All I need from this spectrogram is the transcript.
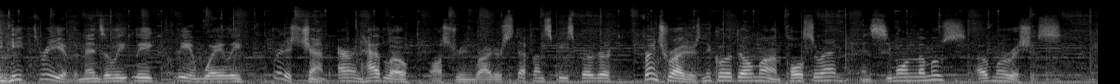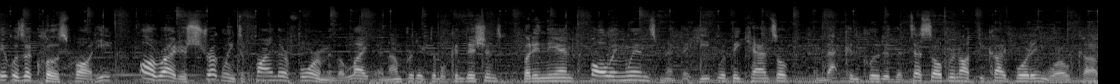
In Heat 3 of the Men's Elite League, Liam Whaley, British champ Aaron Hadlow, Austrian rider Stefan Spiessberger, French riders Nicolas Delmas Paul Cerin, and Simon Lamousse of Mauritius. It was a close fought heat, all riders struggling to find their form in the light and unpredictable conditions, but in the end, falling winds meant the heat would be cancelled, and that concluded the Texel Brunotti Kiteboarding World Cup.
